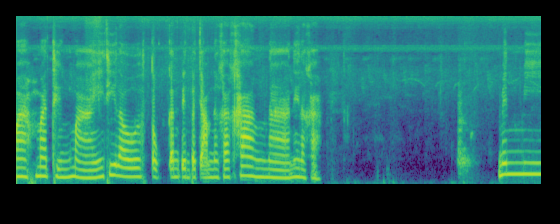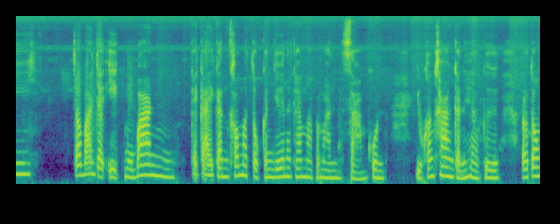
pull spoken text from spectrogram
มามาถึงหมายที่เราตกกันเป็นประจำนะคะ ข้างนานี่แหละค่ะมันมีเจ้าบ้านจากอีกหมู่บ้านใกล้ ๆ กันเขามาตกกันเยอะนะคะ มาประมาณสามคน อยู่ข้างๆกันนี่ค่ะคือ เราต้อง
